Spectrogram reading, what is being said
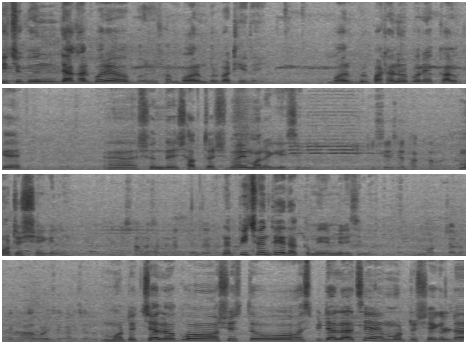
কিছুক্ষণ দেখার পরে বহরমপুর পাঠিয়ে দেয়। বহরমপুর পাঠানোর পরে কালকে সন্ধ্যে সাতটার সময় মারা গিয়েছিল। মোটর সাইকেলে। না পিছন থেকে না পিছন থেকে ধাক্কা মেরে মেরেছিল। মোটর চালকও অসুস্থ ও হসপিটাল আছে মোটর সাইকেলটা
